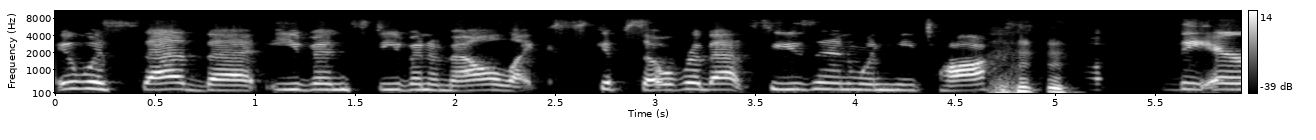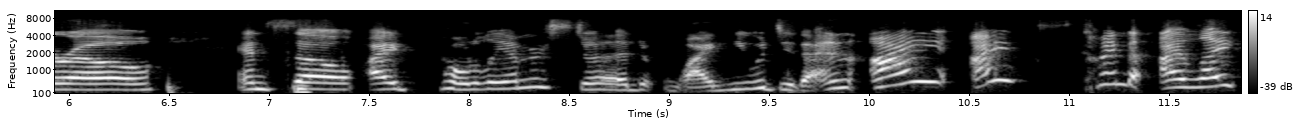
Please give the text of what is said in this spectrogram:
it was said that even Stephen Amell like skips over that season when he talks about the arrow. And so I totally understood why he would do that. And I I kind of I like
